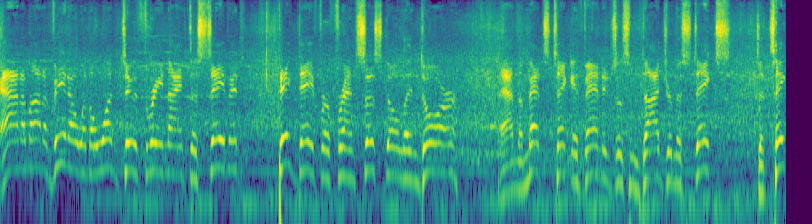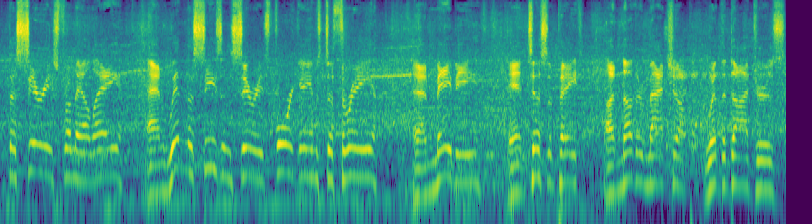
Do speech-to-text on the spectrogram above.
Adam Ottavino with a 1 2 3 ninth to save it. Big day for Francisco Lindor. And the Mets take advantage of some Dodger mistakes to take the series from LA and win the season series four games to three and maybe anticipate another matchup with the Dodgers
